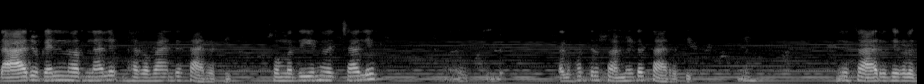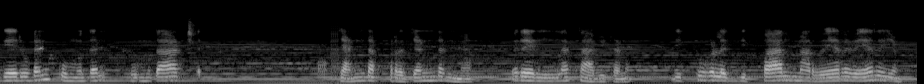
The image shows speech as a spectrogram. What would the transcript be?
ദാരുകൻ എന്ന് പറഞ്ഞാൽ ഭഗവാന്റെ സാരഥി. സുമതി എന്ന് വെച്ചാൽ ബലഭദ്ര സ്വാമിയുടെ സാരഥി. ഈ സാരഥികൾ ഗരുഡൻ കുമുദൻ കുമുദാക്ഷൻ ചണ്ട പ്രചണ്ഡന്മാർ ഇവരെല്ലാം സ്ഥാപിക്കണം. ദിക്കുകളിൽ ദിപ്പാൽമാർ വേറെ വേറെയും.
